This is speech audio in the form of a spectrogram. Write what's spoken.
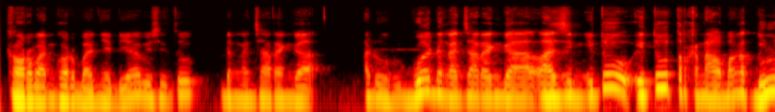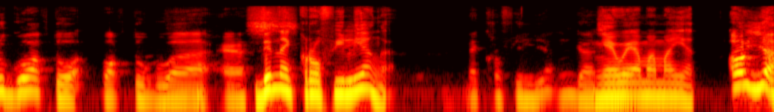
korban-korbannya dia habis itu dengan cara yang enggak aduh gue dengan cara yang enggak lazim itu itu terkenal banget dulu gue waktu waktu gue es Dia nekrofilia nggak? nekrofilia enggak sih. Ngewe sama mayat. oh iya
